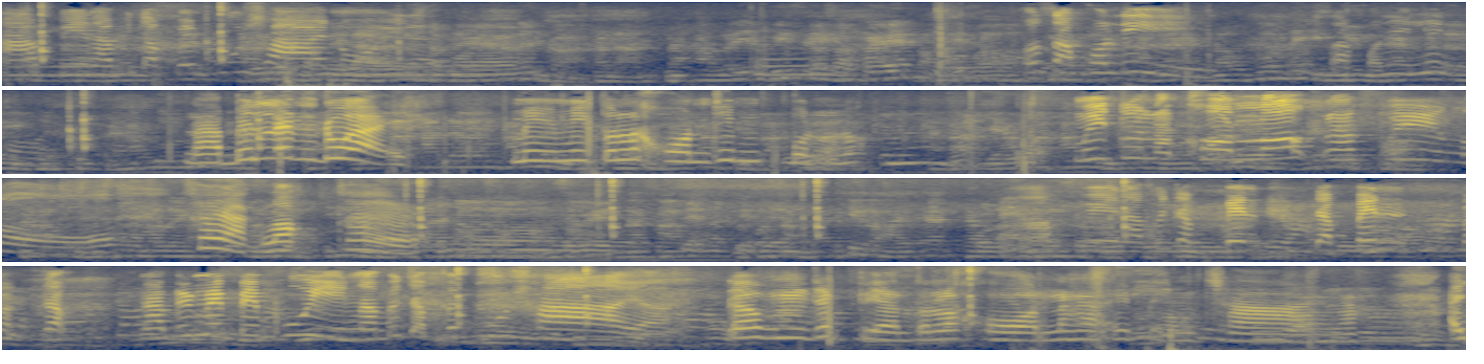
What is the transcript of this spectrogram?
นะพี่นะพี่จะเป็นผู้ชายหน่อยโอ้สับคนดีสับคนดีเล่นก่อนนาเบนเล่นด้วย มีมีตัวละครที่บทล็อก มีตัวละครล็อกนะพี่เหรอถ้าอยากล็อกถ้านะพี่นะพี่จะเป็นจะเป็นจะนะพี่ไม่เป็นผู้หญิงนะพี่จะเป็นผู้ชายอะ เดี๋ยวผมจะเปลี่ยนตัวละครนะฮะให้เป็นชายนะไอ้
